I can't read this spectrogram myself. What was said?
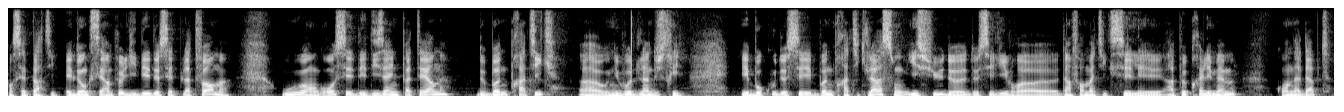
pour cette partie. Et donc, c'est un peu l'idée de cette plateforme où, en gros, c'est des design patterns de bonnes pratiques euh, au niveau de l'industrie. Et beaucoup de ces bonnes pratiques-là sont issues de, ces livres euh, d'informatique. C'est à peu près les mêmes qu'on adapte.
